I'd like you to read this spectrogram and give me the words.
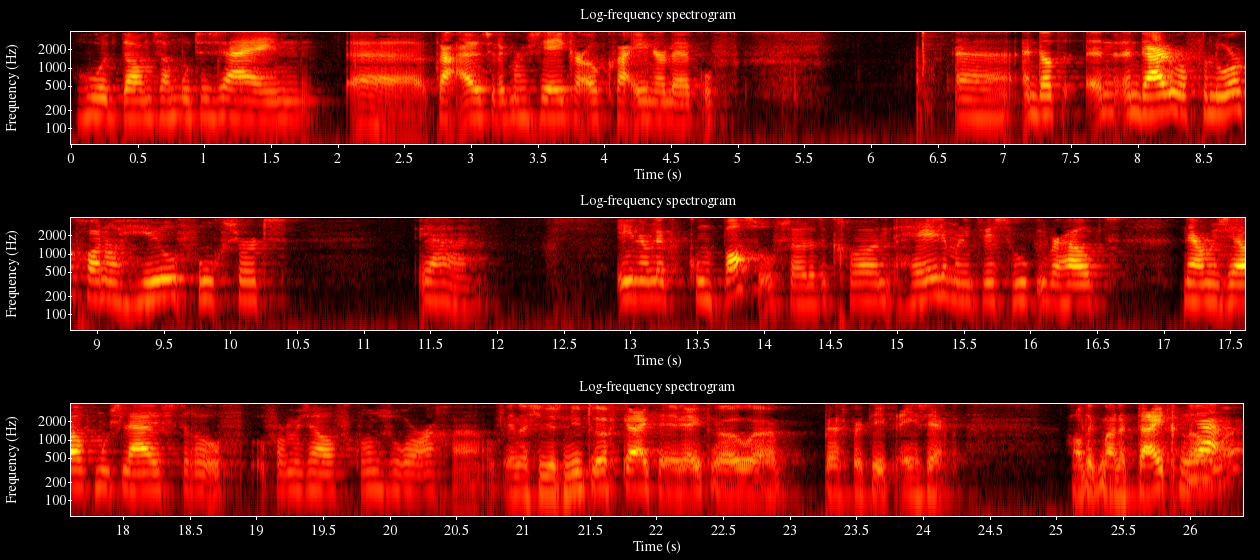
hoe ik dan zou moeten zijn eh, qua uiterlijk, maar zeker ook qua innerlijk. Of, eh, en, dat, en, daardoor verloor ik gewoon al heel vroeg soort ja, innerlijk kompas of zo. Dat ik gewoon helemaal niet wist hoe ik überhaupt naar mezelf moest luisteren of voor mezelf kon zorgen. Of, En als je dus nu terugkijkt in retro perspectief en je zegt, had ik maar de tijd genomen?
